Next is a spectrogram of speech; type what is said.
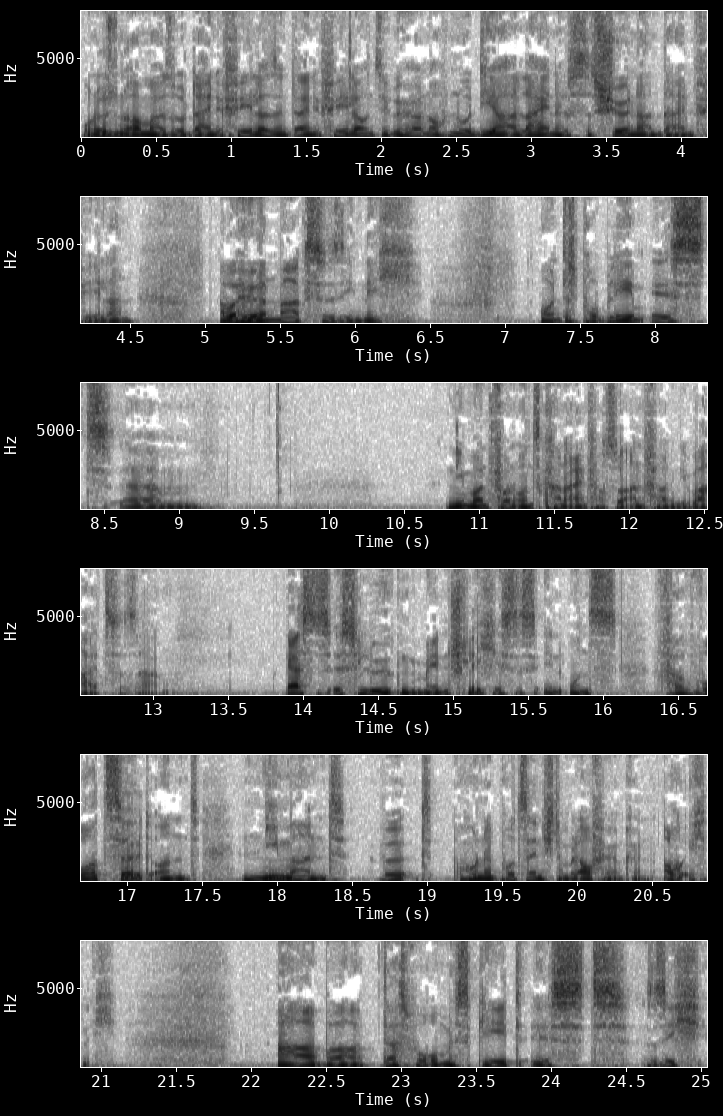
Und es ist nur mal so, deine Fehler sind deine Fehler und sie gehören auch nur dir alleine. Das ist das Schöne an deinen Fehlern. Aber hören magst du sie nicht. Und das Problem ist, ähm, niemand von uns kann einfach so anfangen, die Wahrheit zu sagen. Erstens ist Lügen menschlich, es ist in uns verwurzelt und niemand wird hundertprozentig damit aufhören können, auch ich nicht. Aber das, worum es geht, ist, sich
